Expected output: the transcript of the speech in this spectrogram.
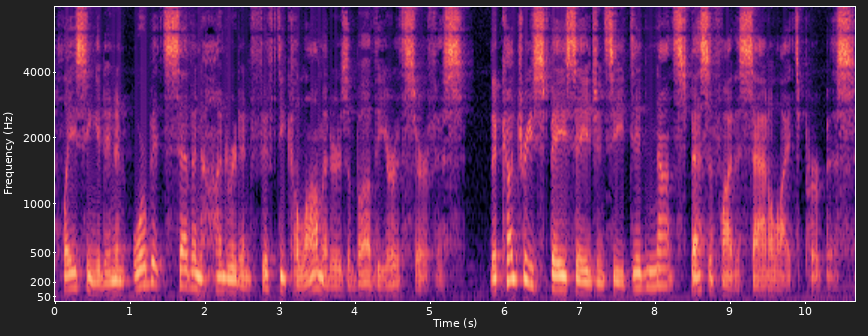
placing it in an orbit 750 kilometers above the Earth's surface. The country's space agency did not specify the satellite's purpose.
